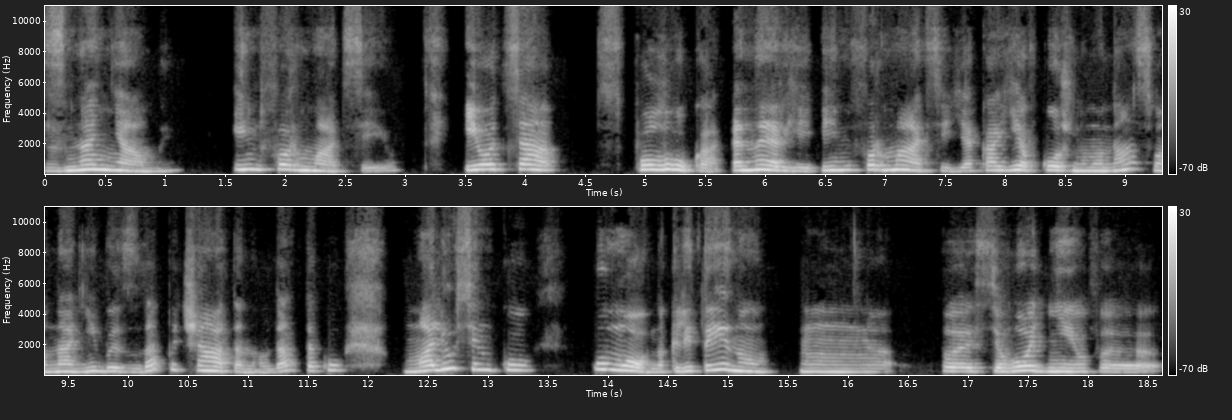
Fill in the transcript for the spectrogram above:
знаннями, інформацією. І оця сполука енергії і інформації, яка є в кожному нас, вона ніби запечатана да, в таку малюсіньку, умовно, клітину. Сьогодні в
